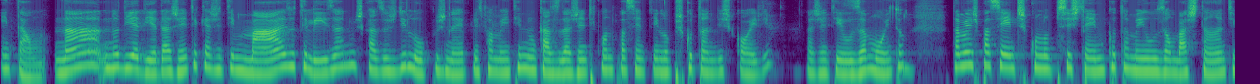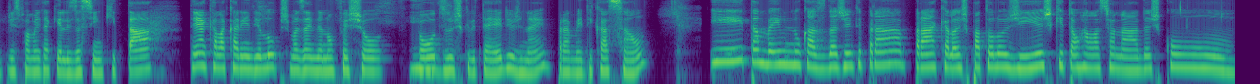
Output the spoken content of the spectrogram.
Então, na, no dia a dia da gente, o que a gente mais utiliza é nos casos de lupus, né? Principalmente no caso da gente, quando o paciente tem lupus cutâneo discoide, a gente usa muito. Também os pacientes com lúpus sistêmico também usam bastante, principalmente aqueles assim que tá tem aquela carinha de lúpus, mas ainda não fechou todos os critérios, né, para medicação. E também, no caso da gente, para aquelas patologias que estão relacionadas com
